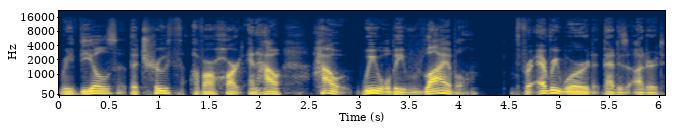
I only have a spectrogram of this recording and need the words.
reveals the truth of our heart and how, how we will be liable for every word that is uttered.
